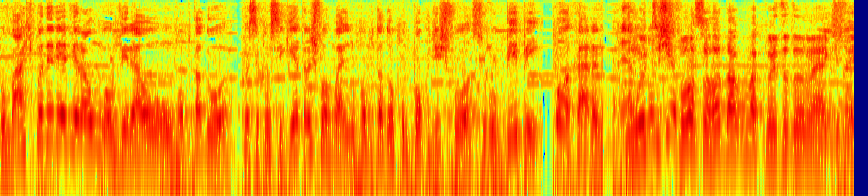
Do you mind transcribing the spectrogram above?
O Marte poderia virar um, virar um, um computador. Você conseguia transformar ele num computador com um pouco de esforço. O Pippin, pô, cara, Muito tinha- esforço rodar alguma coisa do Mac, Isso né?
